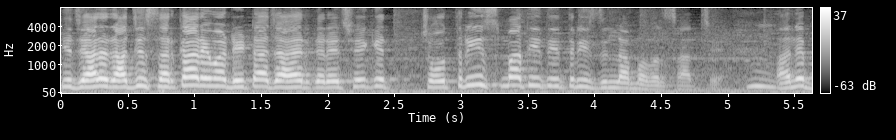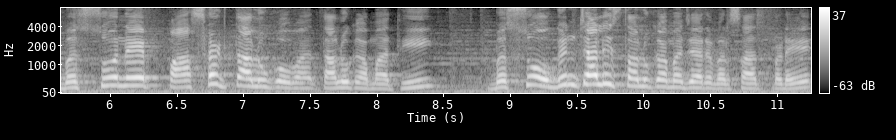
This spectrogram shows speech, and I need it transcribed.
કે જ્યારે રાજ્ય સરકાર એવા ડેટા જાહેર કરે છે કે ચોત્રીસમાંથી તેત્રીસ જિલ્લામાં વરસાદ છે. અને બસો ને પાસઠ તાલુકોમાં તાલુકામાંથી બસો ઓગણચાલીસ તાલુકામાં જ્યારે વરસાદ પડે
